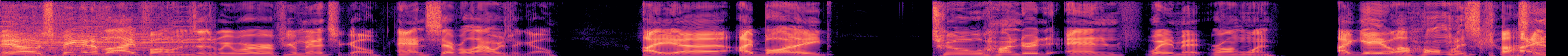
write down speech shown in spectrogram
You know, speaking of iPhones, as we were a few minutes ago and several hours ago, I uh, I bought a two hundred and wait a minute, wrong one. I gave a homeless guy.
